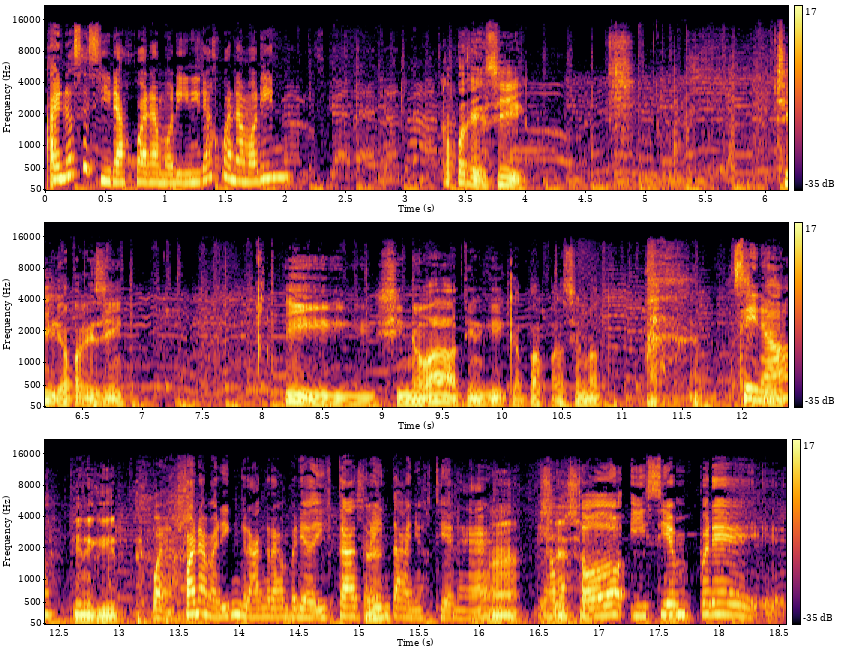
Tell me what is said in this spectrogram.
Ay, no sé si irá Juana Morín. ¿Irá Juana Morín? Capaz que sí. Sí, capaz que sí. Y si no va, tiene que ir capaz para hacer nota. Sí, ¿no? Tiene que ir. Bueno, Juana Marín, gran, gran periodista, 30 años tiene, ¿eh? Ah, Digamos sí, sí. todo, y siempre, eh,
